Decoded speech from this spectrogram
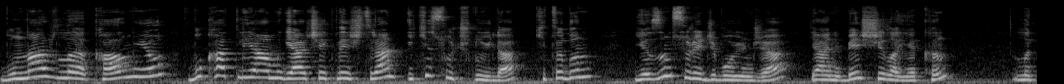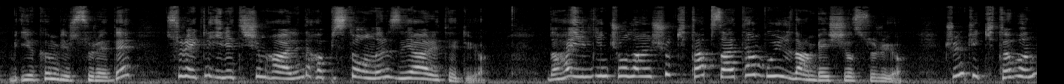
Bunlarla kalmıyor. Bu katliamı gerçekleştiren iki suçluyla kitabın yazım süreci boyunca yani 5 yıla yakın yakın bir sürede sürekli iletişim halinde hapiste onları ziyaret ediyor. Daha ilginç olan şu kitap zaten bu yüzden 5 yıl sürüyor. Çünkü kitabın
